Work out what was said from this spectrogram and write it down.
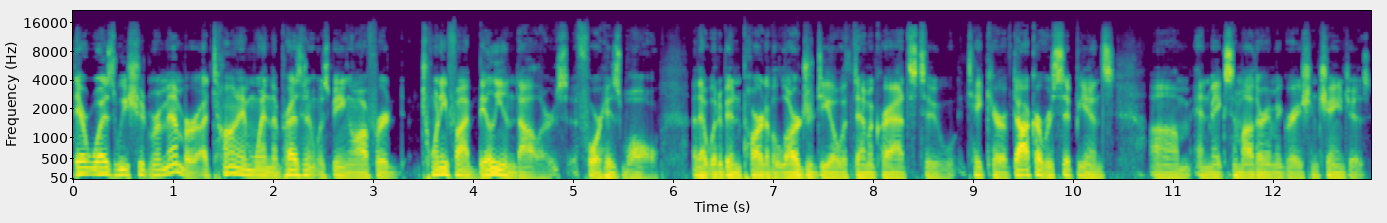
there was, we should remember, a time when the president was being offered $25 billion for his wall. That would have been part of a larger deal with Democrats to take care of DACA recipients um, and make some other immigration changes.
